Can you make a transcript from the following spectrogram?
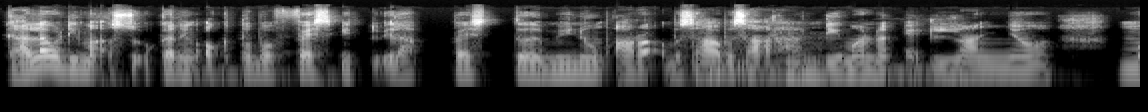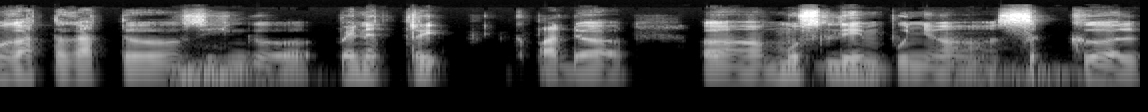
kalau dimaksudkan yang Oktoberfest itu ialah pesta minum arak besar-besaran hmm. di mana iklannya merata-rata sehingga penetrate kepada uh, Muslim punya circle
